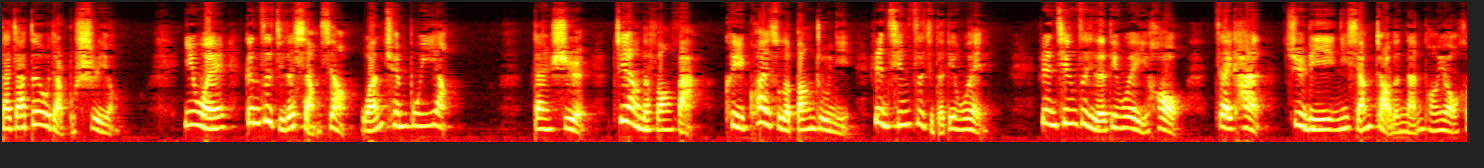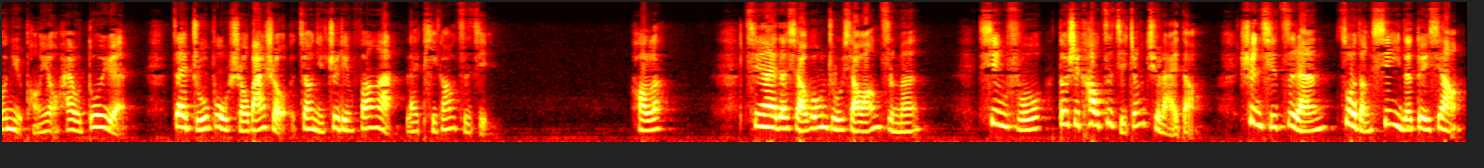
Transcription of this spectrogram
大家都有点不适应，因为跟自己的想象完全不一样。但是这样的方法可以快速的帮助你认清自己的定位。认清自己的定位以后，再看距离你想找的男朋友和女朋友还有多远，再逐步手把手教你制定方案来提高自己。好了，亲爱的小公主、小王子们，幸福都是靠自己争取来的。顺其自然，坐等心仪的对象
